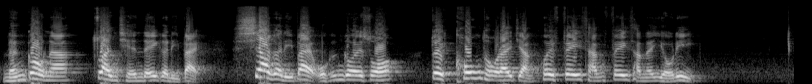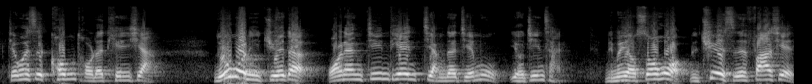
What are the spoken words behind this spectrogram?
能够呢赚钱的一个礼拜。下个礼拜我跟各位说，对空头来讲会非常非常的有利，将会是空头的天下。如果你觉得王良今天讲的节目有精彩，你们有收获，你确实发现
